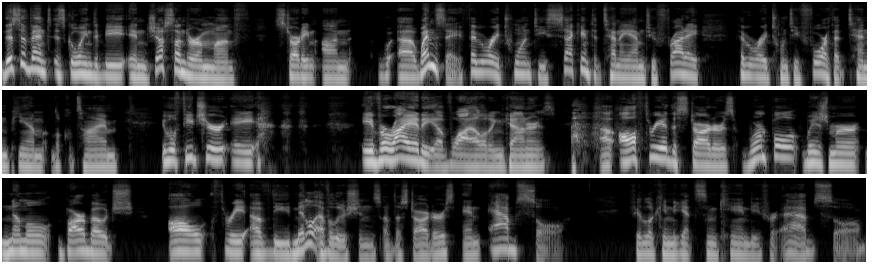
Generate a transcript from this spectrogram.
This event is going to be in just under a month, starting on uh, Wednesday, February 22nd at 10 a.m. to Friday, February 24th at 10 p.m. local time. It will feature a a variety of wild encounters. Uh, all three of the starters, Wurmple, Whismur, Numel, Barboach, all three of the middle evolutions of the starters, and Absol. If you're looking to get some candy for Absol.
